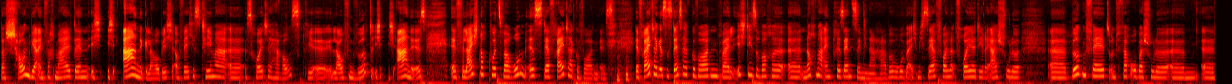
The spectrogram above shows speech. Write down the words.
Das schauen wir einfach mal, denn ich, ich ahne, glaube ich, auf welches Thema äh, es heute herauslaufen äh, wird. Ich, ich ahne es. Äh, vielleicht noch kurz, warum es der Freitag geworden ist. Der Freitag ist es deshalb geworden, weil ich diese Woche äh, nochmal ein Präsenzseminar habe, worüber ich mich sehr voll, freue. Die Realschule äh, Birkenfeld und Fachoberschule ähm, äh,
